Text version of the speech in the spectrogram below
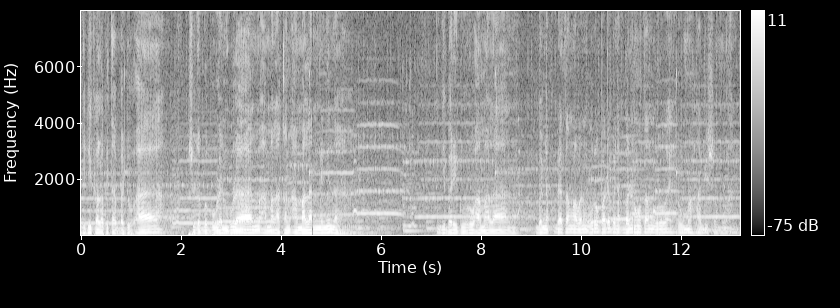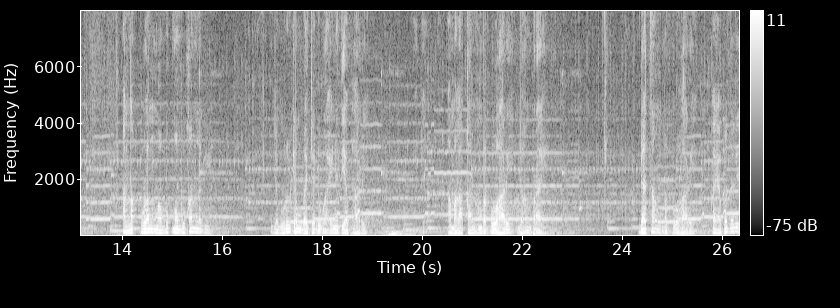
Jadi kalau kita berdoa sudah berbulan-bulan mengamalkan amalan ini nah diberi guru amalan banyak datang lawan guru pada banyak banyak hutang guru eh rumah habis semua anak pulang mabuk-mabukan lagi ya guru kan baca doa ini tiap hari amalakan 40 hari jangan perai. Datang 40 hari. Kayak apa tadi?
